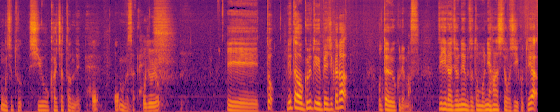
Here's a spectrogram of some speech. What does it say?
今後ちょっと仕様を変えちゃったんで。おお。ごめんなさい。お嬢よ。えー、っとレターを送るというページからお便りをくれますぜひラジオネームとともに話してほしいことや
